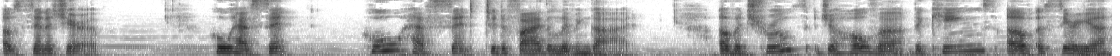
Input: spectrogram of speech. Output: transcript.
of Sennacherib, who have sent who have sent to defy the living God. Of a truth, Jehovah, the kings of Assyria,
